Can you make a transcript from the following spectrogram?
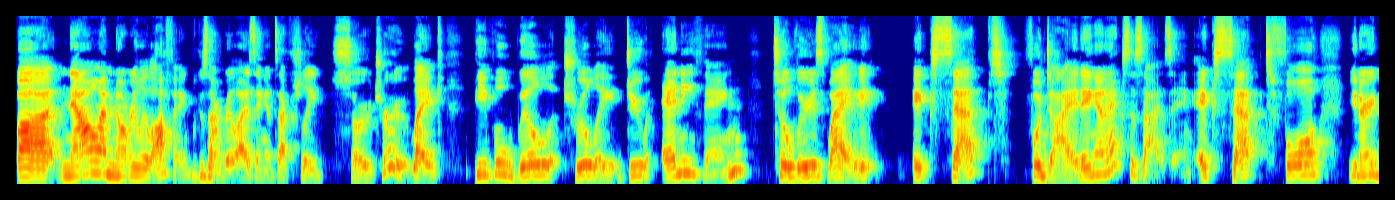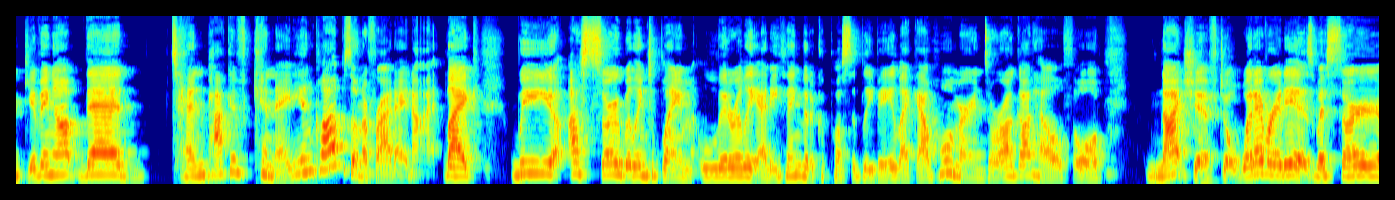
But now I'm not really laughing because I'm realizing it's actually so true. Like, people will truly do anything to lose weight except for dieting and exercising, except for, you know, giving up their 10 pack of Canadian clubs on a Friday night. Like, we are so willing to blame literally anything that it could possibly be, like our hormones or our gut health or night shift or whatever it is. We're so,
